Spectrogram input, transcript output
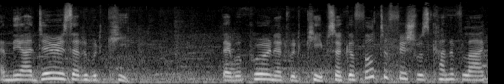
And the idea is that it would keep. They were poor and it would keep. So gefilte fish was kind of like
